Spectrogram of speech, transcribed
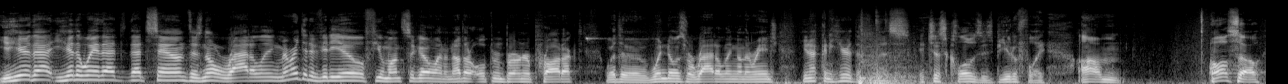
You hear that? You hear the way that, that sounds? There's no rattling. Remember I did a video a few months ago on another open burner product where the windows were rattling on the range? You're not going to hear them this. It just closes beautifully. Um, also,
